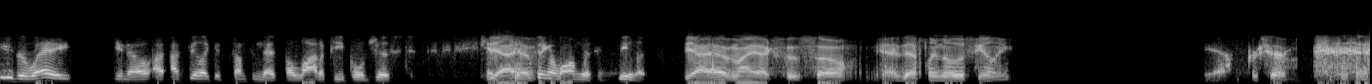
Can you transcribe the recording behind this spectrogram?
either way, you know, I, I feel like it's something that a lot of people just can, Yeah, can have- sing along with and feel it. Yeah, I have my exes, so yeah, I definitely know the feeling. Yeah, for sure.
